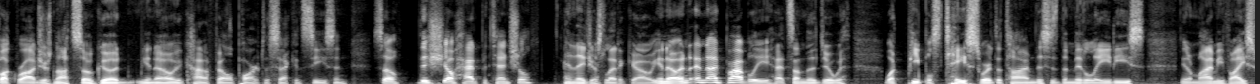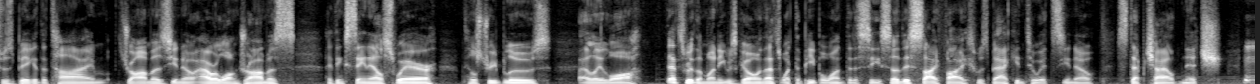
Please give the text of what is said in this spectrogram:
Buck Rogers not so good. You know, it kind of fell apart the second season. So this show had potential. And they just let it go, you know, and, and I probably had something to do with what people's tastes were at the time. This is the middle 80s. You know, Miami Vice was big at the time. Dramas, you know, hour long dramas. I think St. Elsewhere, Hill Street Blues, LA Law. That's where the money was going. That's what the people wanted to see. So this sci fi was back into its, you know, stepchild niche.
